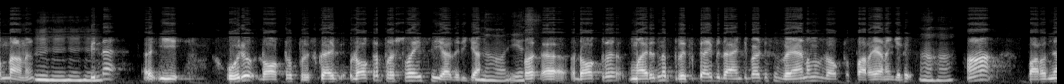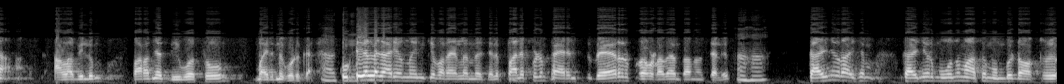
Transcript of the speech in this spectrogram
ഒന്നാണ്. പിന്നെ ഈ ഒരു ഡോക്ടർ പ്രിസ്ക്രൈബ് ഡോക്ടർ പ്രഷറൈസ് ചെയ്യാതിരിക്കുക. ഡോക്ടർ മരുന്ന് പ്രിസ്ക്രൈബ് ചെയ്ത് ആന്റിബയോട്ടിക്സ് വേണമെന്ന് ഡോക്ടർ പറയുകയാണെങ്കിൽ ആ പറഞ്ഞ അളവിലും പറഞ്ഞ ദിവസവും മരുന്ന് കൊടുക്കുക. കുട്ടികളുടെ കാര്യം ഒന്നും എനിക്ക് പറയാനുള്ളത് എന്താ വെച്ചാൽ പലപ്പോഴും പാരന്റ്സ് വേറൊരു പ്രവണത എന്താണെന്ന് വെച്ചാൽ കഴിഞ്ഞ പ്രാവശ്യം കഴിഞ്ഞ ഒരു മൂന്ന് മാസം മുമ്പ് ഡോക്ടർ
